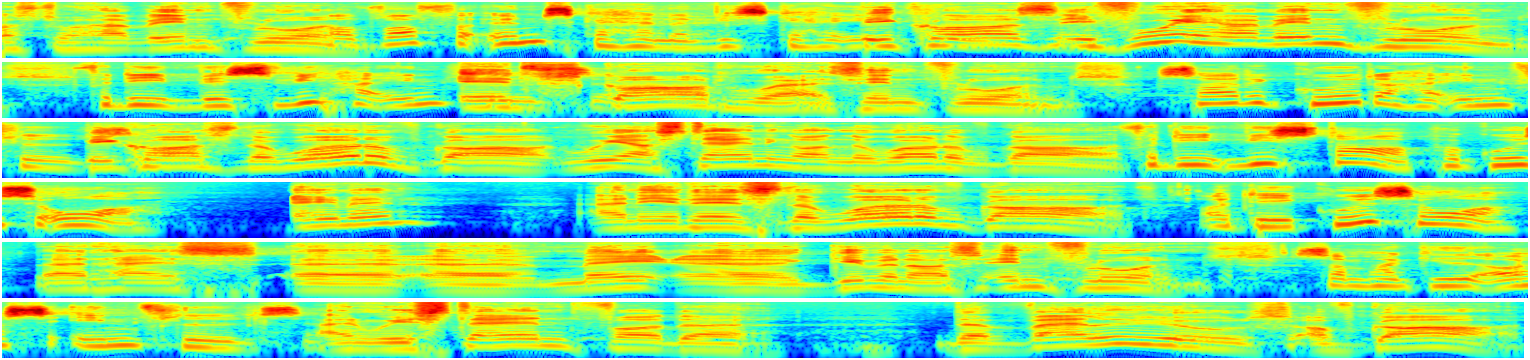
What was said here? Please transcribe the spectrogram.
us to have Og influence? hvorfor ønsker han, at vi skal have Because indflydelse? if we have influence, Fordi hvis vi har it's indflydelse, God who has influence. så er det Gud, der har indflydelse. Because the Word of God, we are standing on the Word of God. Fordi vi står på Guds ord, Amen. And it is the Word of God og det er Guds ord, that has uh, uh, may, uh, given us influence. som har givet os indflydelse. And we stand for the, the values of God.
